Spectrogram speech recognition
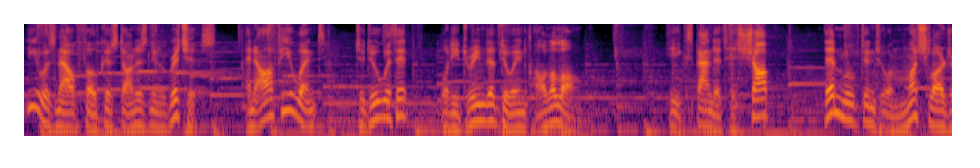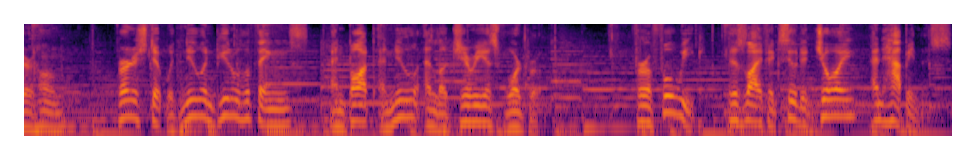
He was now focused on his new riches, and off he went to do with it what he dreamed of doing all along. He expanded his shop, then moved into a much larger home, furnished it with new and beautiful things, and bought a new and luxurious wardrobe. For a full week, his life exuded joy and happiness.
